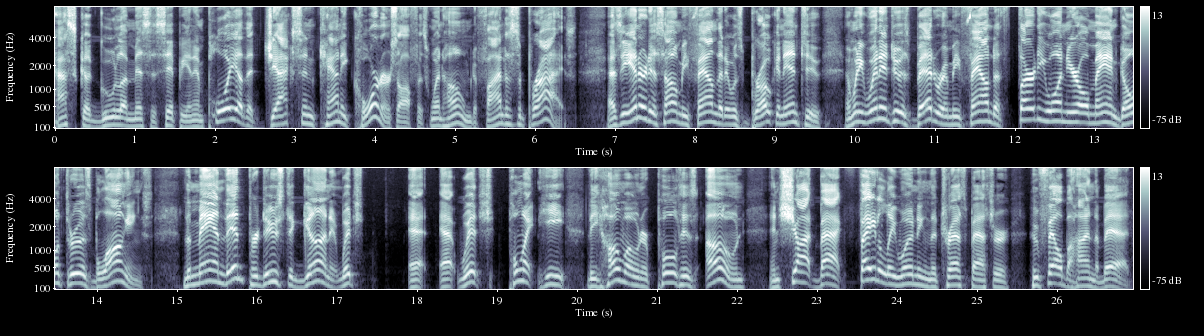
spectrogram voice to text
Pascagoula, Mississippi, an employee of the Jackson County Coroner's Office went home to find a surprise. As he entered his home, he found that it was broken into, and when he went into his bedroom, he found a 31-year-old man going through his belongings. The man then produced a gun at which at at which point he the homeowner pulled his own and shot back, fatally wounding the trespasser who fell behind the bed.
